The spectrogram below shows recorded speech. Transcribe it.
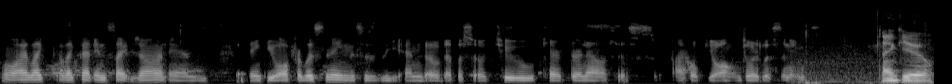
Well, I like, I like that insight, John, and thank you all for listening. This is the end of episode two, character analysis. I hope you all enjoyed listening. Thank you.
